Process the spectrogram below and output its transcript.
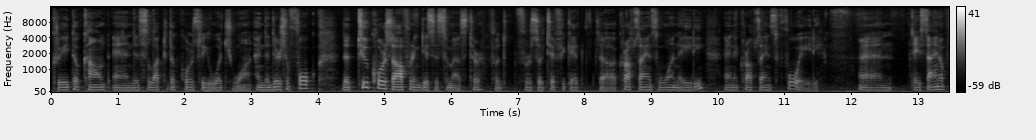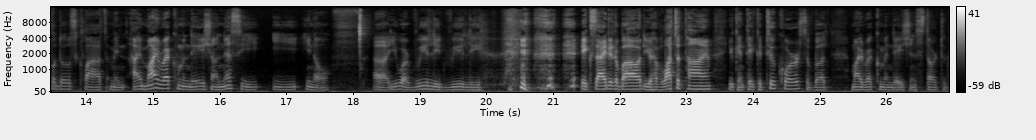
create the account and select the course you what you want. And then there's a four, the two course offering this semester for for certificate, the crop science 180 and crop science 480 and they sign up for those class. I mean, I my recommendation, unless you, you, know, uh, you are really really excited about, you have lots of time, you can take a two course. But my recommendation started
